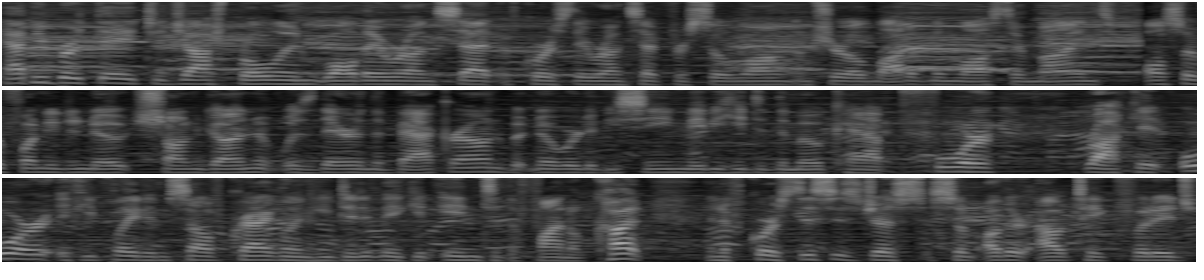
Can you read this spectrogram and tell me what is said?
Happy Birthday to Josh Brolin while they were on set. Of course, they were on set for so long. I'm sure a lot of them lost their minds. Also funny to note, Sean Gunn was there in the background, but nowhere to be seen. Maybe he did the mocap for Rocket, or if he played himself, Kraglin, he didn't make it into the final cut. And of course, this is just some other outtake footage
